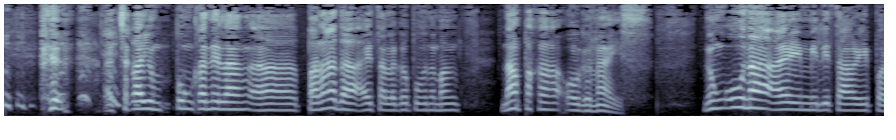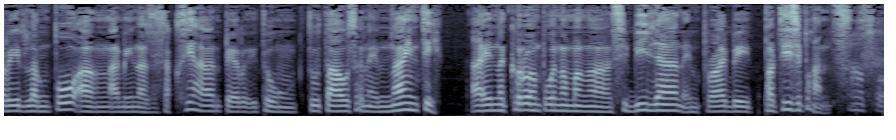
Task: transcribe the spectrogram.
At saka yung pong kanilang uh, parada ay talaga po namang napaka-organized. Nung una ay military parade lang po ang aming nasasaksihan pero itong 2090 ay nagkaroon po ng mga civilian and private participants. Opo.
